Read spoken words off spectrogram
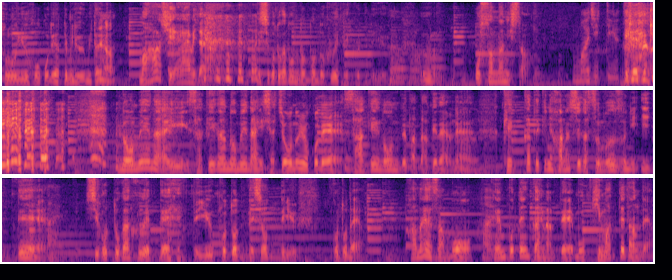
そういう方向でやってみる？みたいな「マジ?」みたいな。で仕事がどんどんどんどん増えていくっていう。う、んうん、おっさん何した？うんマジって言ってるだけ。飲めない酒が飲めない社長の横でうん。酒飲んでただけだよね、うん。結果的に話がスムーズにいって、はい。仕事が増えてっていうことでしょっていうことだよ。花屋さんもはい。店舗展開なんてもう決まってたんだよ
